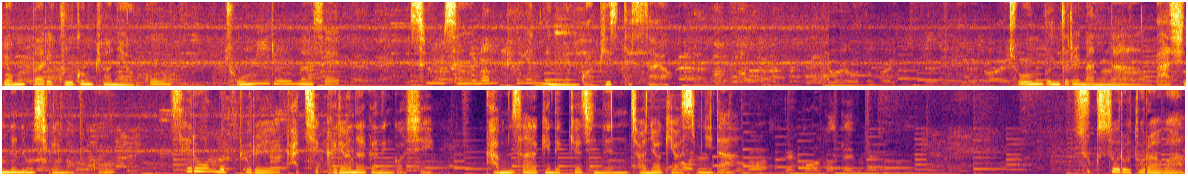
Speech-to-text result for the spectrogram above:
면발이 굵은 편이었고 조미료 맛에 슴슴한 평양냉면과 비슷했어요. 좋은 분들을 만나 맛있는 음식을 먹고 새로운 목표를 같이 그려나가는 것이 감사하게 느껴지는 저녁이었습니다. 숙소로 돌아와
